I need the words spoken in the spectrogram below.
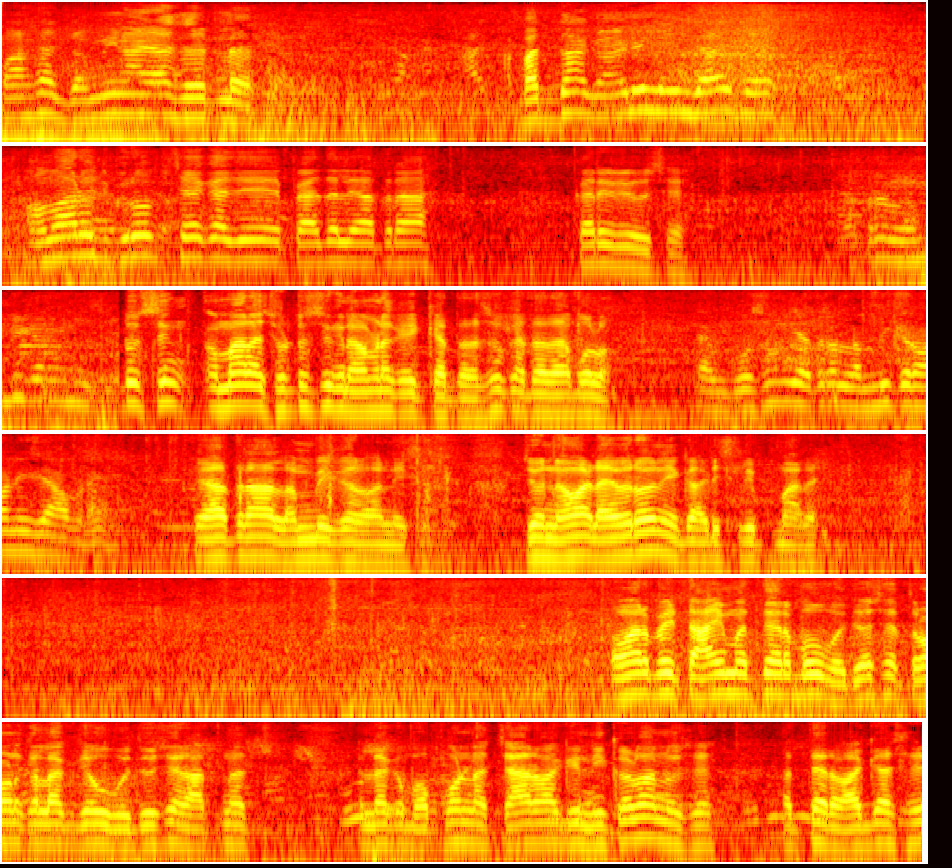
પાછા જમીન આવ્યા છે એટલે બધા ગાડી લઈને જાય છે. અમારું જ ગ્રુપ છે કે જે પેદલ યાત્રા કરી રહ્યું છે. અમારા છોટુ સિંહ રામણે કંઈક કહેતા શું કહેતા હતા? બોલો. એમ યાત્રા લંબી કરવાની છે આપણે. યાત્રા લંબી કરવાની છે. જો નવા ડ્રાઈવર હોય ને ગાડી સ્લીપ મારે. અમારે ભાઈ ટાઈમ અત્યારે બહુ વધ્યો છે. ત્રણ કલાક જેવું વધ્યું છે. રાતના એટલે કે બપોરના ચાર વાગે નીકળવાનું છે. અત્યારે વાગ્યા છે.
